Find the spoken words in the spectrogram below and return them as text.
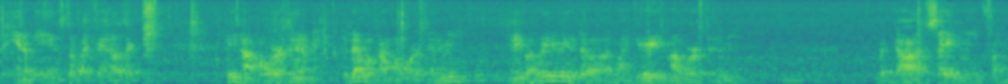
the enemy and stuff like that. I was like, he's not my worst enemy. The devil's not my worst enemy. And he's like, what do you mean, devil? I'm like, Gary's my worst enemy. But God saved me from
